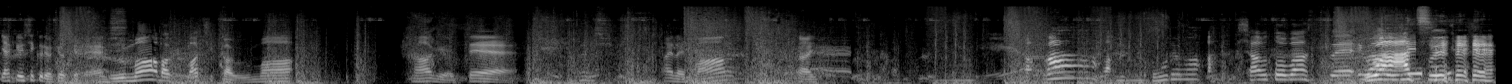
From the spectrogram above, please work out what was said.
野球してくるよ気をつけて。うまーババチかうま投げて。はいライフマン。はい。ああこれはシャウトバースへ。うわー上強え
